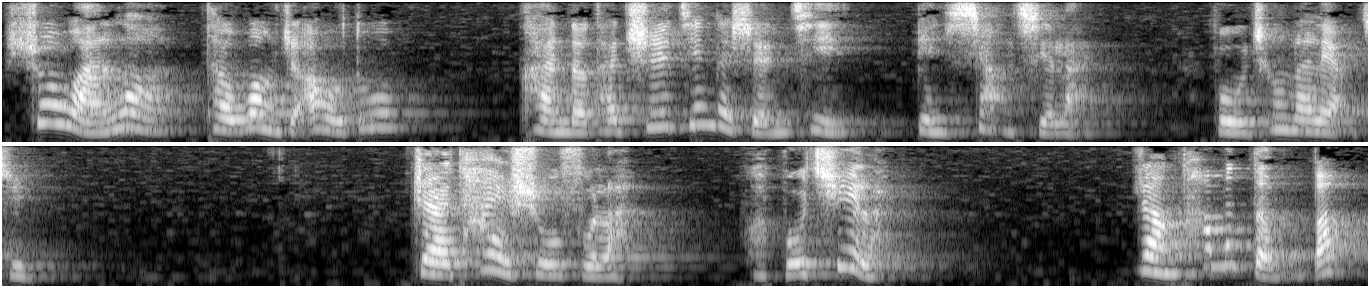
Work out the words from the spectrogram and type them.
说完了，他望着奥多，看到他吃惊的神气，便笑起来，补充了两句：“这儿太舒服了，我不去了，让他们等吧。”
